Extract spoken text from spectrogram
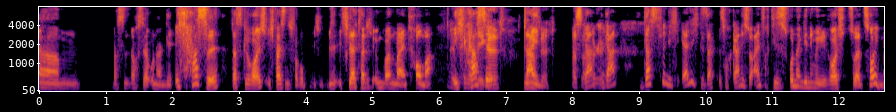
ähm, was sind noch sehr unangenehm? Ich hasse das Geräusch, ich weiß nicht warum. Ich, vielleicht hatte ich irgendwann mal ein Trauma. Ich Fingernägel, Nein. Gar, okay. gar, das finde ich ehrlich gesagt, ist auch gar nicht so einfach, dieses unangenehme Geräusch zu erzeugen.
